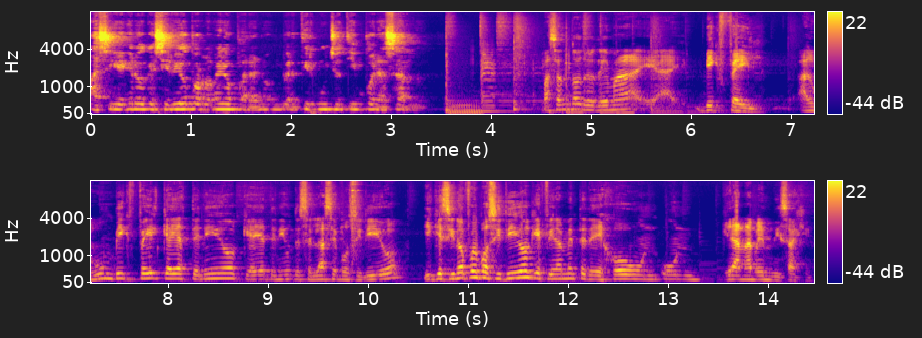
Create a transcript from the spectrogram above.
Así que creo que sirvió por lo menos para no invertir mucho tiempo en hacerlo. Pasando a otro tema, eh, Big Fail algún big fail que hayas tenido, que haya tenido un desenlace positivo y que si no fue positivo, que finalmente te dejó un, gran aprendizaje.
